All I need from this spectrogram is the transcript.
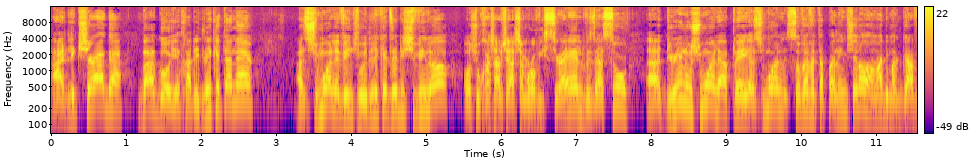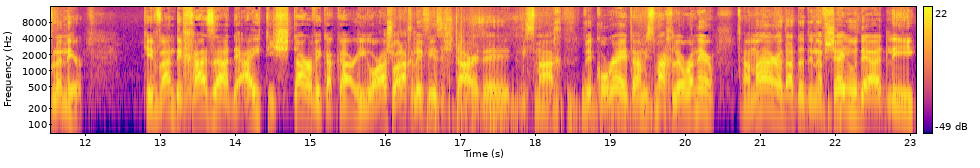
הדליק שרגא. בא גוי אחד, הדליק את הנר. אז שמואל הבין שהוא הדליק את זה בשבילו, או שהוא חשב שהיה שם רוב ישראל וזה אסור. הדרינו שמואל להפי, אז שמואל סובב את הפנים שלו, עמד עם הגב לנר. כיוון דחזה דאייתי שטר וקקרי, הוא ראה שהוא הלך להביא איזה שטר, איזה מסמך, וקורא את המסמך לאור הנר. אמר הדתא דנפשיהו דאדליק,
